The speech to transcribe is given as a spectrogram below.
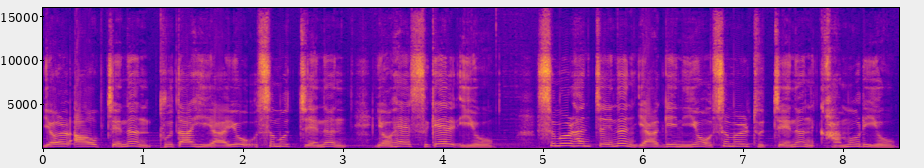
열아홉째는 부다히야요 스무째는 여헤스겔이요. 스물한째는 야긴이요 스물두째는 가물이요.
